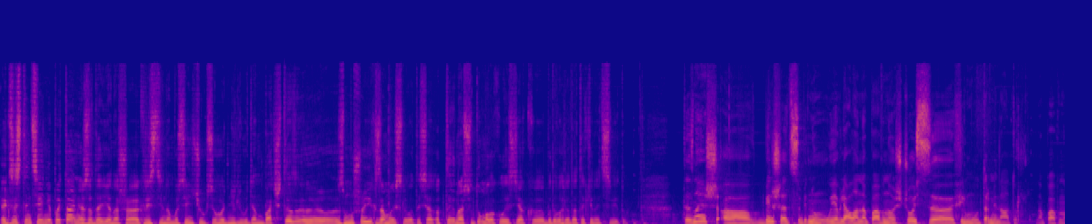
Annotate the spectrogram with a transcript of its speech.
Екзистенційні питання задає наша Крістіна Мосінчук сьогодні людям. Бачите, е, змушує їх замислюватися. От ти Настя, думала колись, як е, буде виглядати кінець світу? Ти знаєш, більше собі ну, уявляла, напевно, щось з е, фільму Термінатор. Напевно,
